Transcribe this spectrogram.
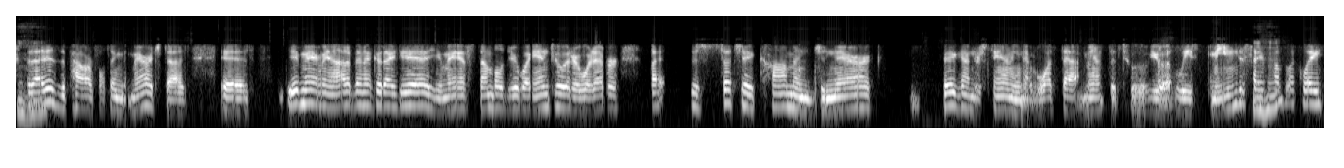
So mm-hmm. that is the powerful thing that marriage does is it may or may not have been a good idea. You may have stumbled your way into it or whatever, but there's such a common generic big understanding of what that meant the two of you at least mean to say publicly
